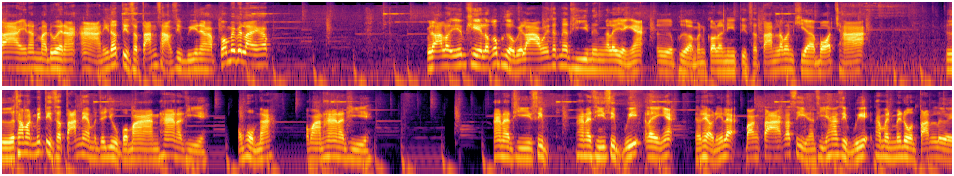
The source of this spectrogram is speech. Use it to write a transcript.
ได้นั่นมาด้วยนะ อ่า นี่เราติดสตันสามสิบวินะครับ ก็ไม่เป็นไรครับ เวลาเรา FK เราก็เผื่อเวลาไว้สักนาทีนึงอะไรอย่างเงี้ยเออเผื่อมันกรณีติดสตันแล้วมันเคลียร์บอสช้า คือถ้ามันไม่ติดสตันเนี่ยมันจะอยู่ประมาณห้านาที ของผมนะ ประมาณห้านาทีห้านาทีสิบห้านาทีสิบวิอะไรอย่างเงี้ยแถวๆนี้แหละ บางตาก็สี่นาทีห้าสิบวิ ถ้ามันไม่โดนตันเลย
